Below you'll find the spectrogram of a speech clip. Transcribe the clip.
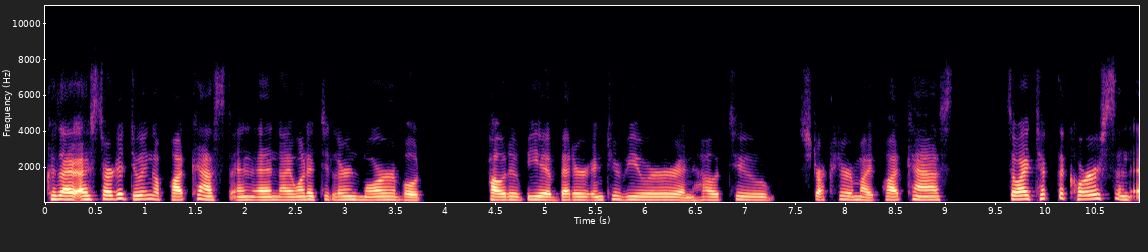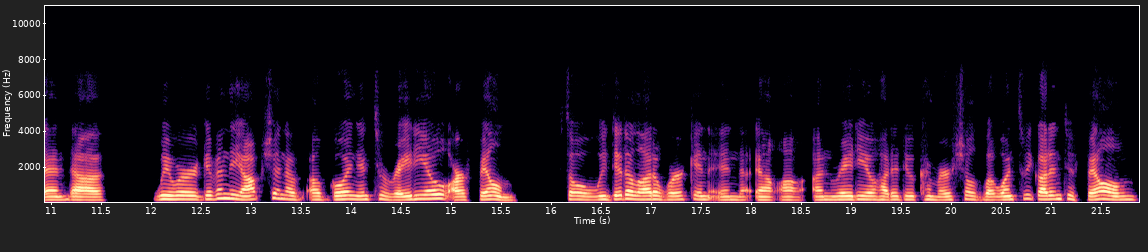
because I, I started doing a podcast and and I wanted to learn more about how to be a better interviewer and how to structure my podcast. So I took the course and and uh, we were given the option of of going into radio or film so we did a lot of work in in uh, on radio how to do commercials but once we got into film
